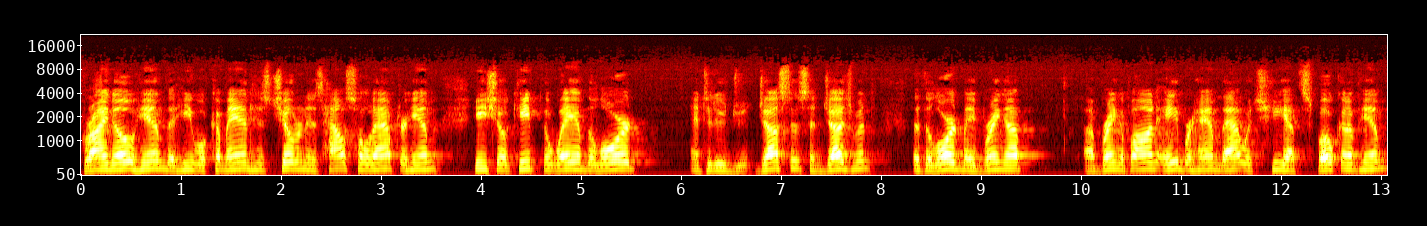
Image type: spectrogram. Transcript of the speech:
For I know him that he will command his children his household after him. He shall keep the way of the Lord, and to do justice and judgment, that the Lord may bring up uh, bring upon Abraham that which he hath spoken of him.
